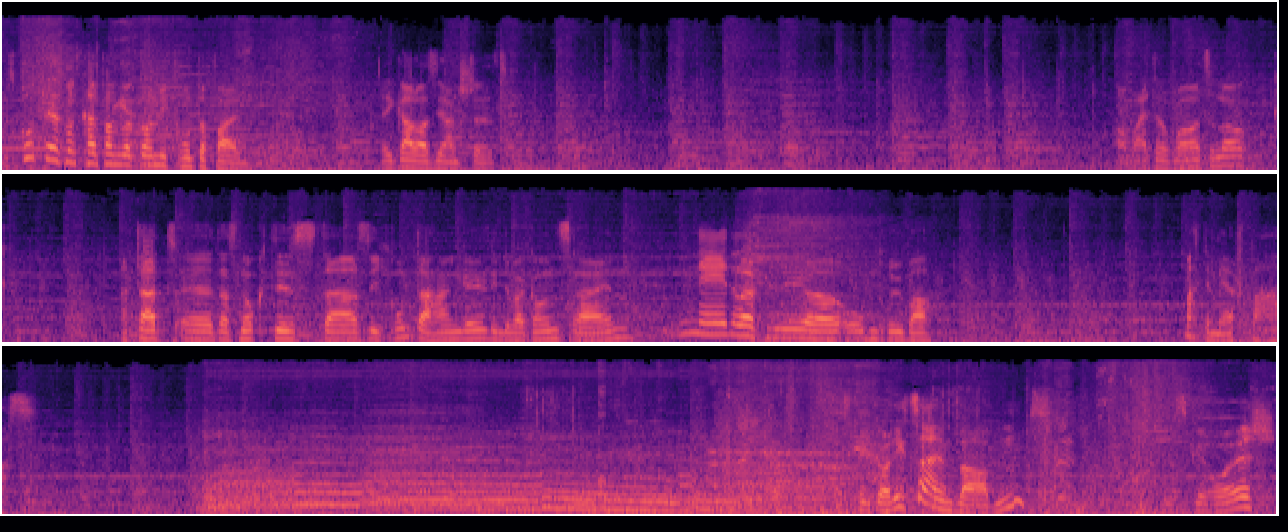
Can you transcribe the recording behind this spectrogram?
Das Gute ist, man kann vom Waggon nicht runterfallen. Egal, was ihr anstellt. Auch weiter Lok. Anstatt äh, dass Noctis da sich runterhangelt in die Waggons rein. Nee, da läuft wieder oben drüber. Macht dir mehr Spaß. Das klingt doch nicht so einladend. Das Geräusch.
